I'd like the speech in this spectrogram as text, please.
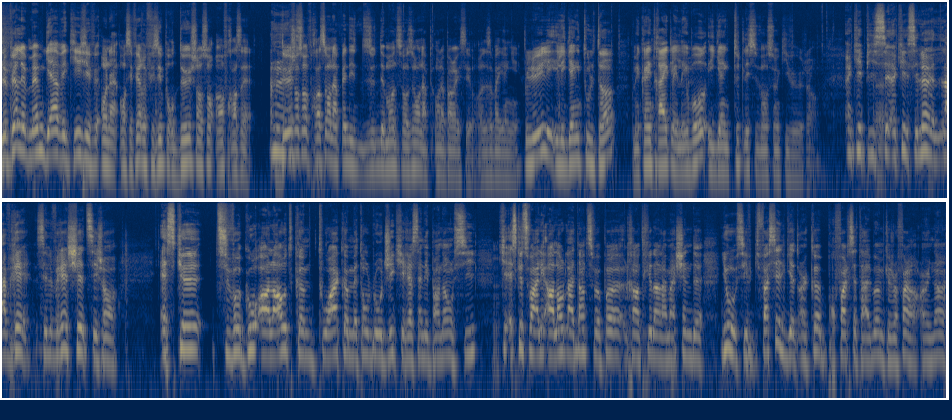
le pire, le même gars avec qui j'ai fait, on, a, on s'est fait refuser pour deux chansons en français. Deux chansons en français, on a fait des, des demandes de subvention, on n'a on a pas réussi, on les a pas gagnées. Puis lui, il, il les gagne tout le temps, mais quand il travaille avec les labels, il gagne toutes les subventions qu'il veut, genre. Ok, puis c'est ok, c'est là la vraie, c'est le vrai shit, c'est genre est-ce que tu vas go all out comme toi, comme mettons Roger qui reste indépendant aussi. Qui- Est-ce que tu vas aller all out là-dedans, tu vas pas rentrer dans la machine de yo, c'est facile get un cob pour faire cet album que je vais faire en un an,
